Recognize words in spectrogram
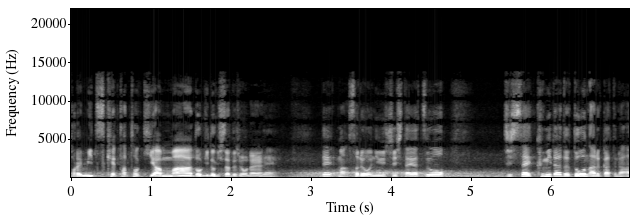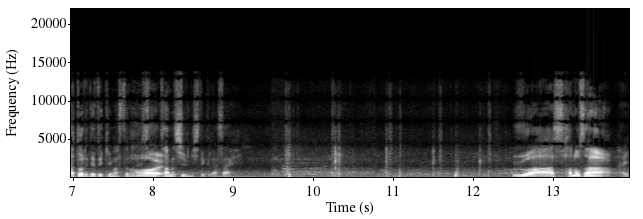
これ見つけた時はまあドキドキしたでしょうね。ね。で、まあ、それを入手したやつを実際組み立ててどうなるかっていうのは後で出てきますので、はい。楽しみにしてください、うわー佐野さん。はい、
